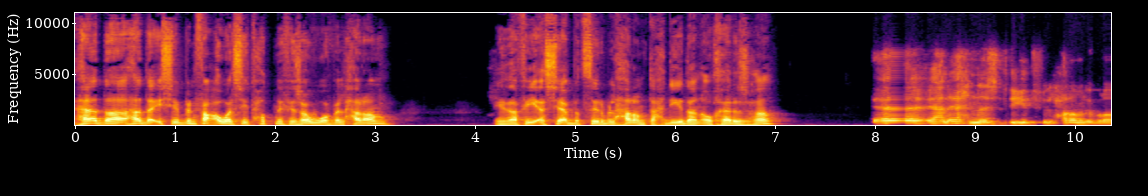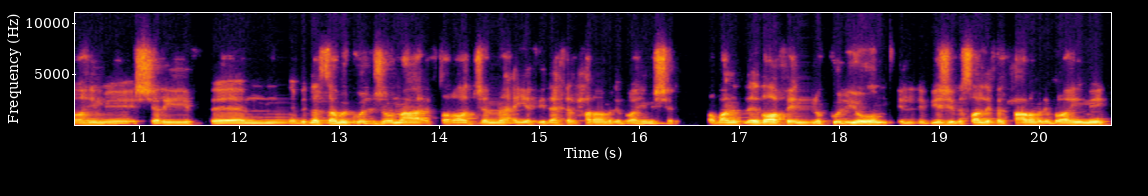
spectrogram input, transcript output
هذا هذا إشي بنفع أول شيء تحطني في جو بالحرم؟ إذا في أشياء بتصير بالحرم تحديدا أو خارجها؟ يعني إحنا جديد في الحرم الإبراهيمي الشريف. بدنا نسوي كل جمعة إفطارات جماعية في داخل الحرم الإبراهيمي الشريف. طبعا الإضافة إنه كل يوم اللي بيجي بيصلي في الحرم الإبراهيمي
